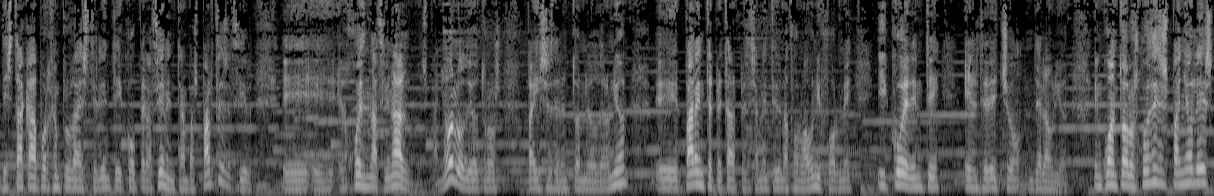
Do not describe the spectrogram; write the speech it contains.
Destaca, por ejemplo, la excelente cooperación entre ambas partes, es decir, eh, eh, el juez nacional español o de otros países del entorno de la Unión, eh, para interpretar precisamente de una forma uniforme y coherente el derecho de la Unión. En cuanto a los jueces españoles,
